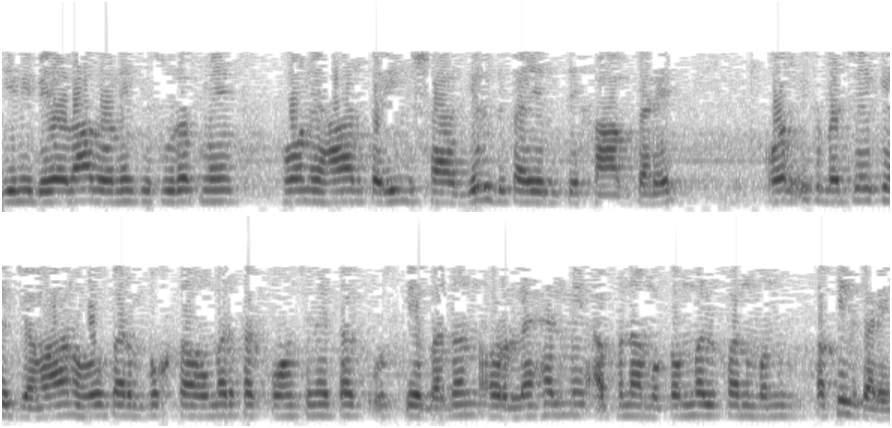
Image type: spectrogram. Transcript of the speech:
یعنی بے اولاد ہونے کی صورت میں ہو نہار ترین شاگرد کا انتخاب کرے۔ اور اس بچے کے جوان ہو کر پختہ عمر تک پہنچنے تک اس کے بدن اور لہن میں اپنا مکمل فن منتقل کرے۔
